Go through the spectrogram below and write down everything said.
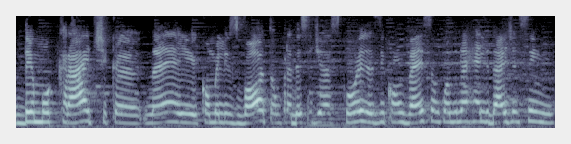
democrática, né, e como eles votam para decidir as coisas e conversam, quando na realidade assim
